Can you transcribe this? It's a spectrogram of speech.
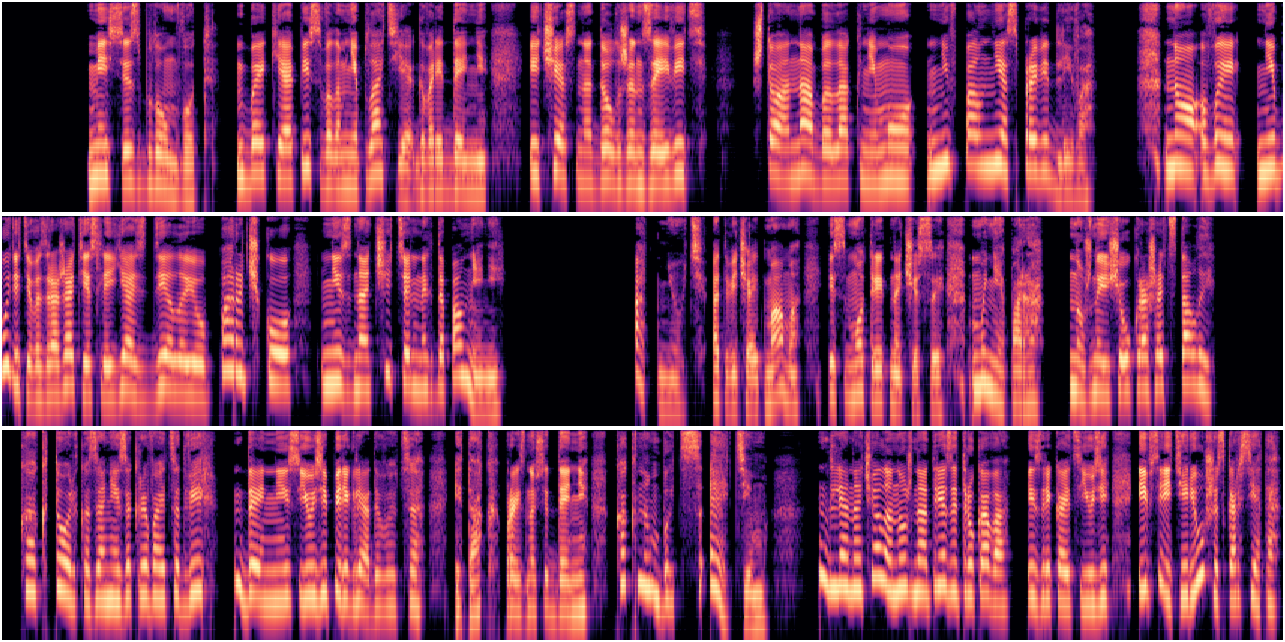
Миссис Блумвуд, Бекки описывала мне платье, говорит Денни, и честно должен заявить, что она была к нему не вполне справедлива. Но вы не будете возражать, если я сделаю парочку незначительных дополнений. «Отнюдь», — отвечает мама и смотрит на часы. «Мне пора. Нужно еще украшать столы». Как только за ней закрывается дверь, Дэнни и Сьюзи переглядываются. «Итак», — произносит Дэнни, — «как нам быть с этим?» «Для начала нужно отрезать рукава», — изрекает Сьюзи, «и все эти рюши с корсета».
